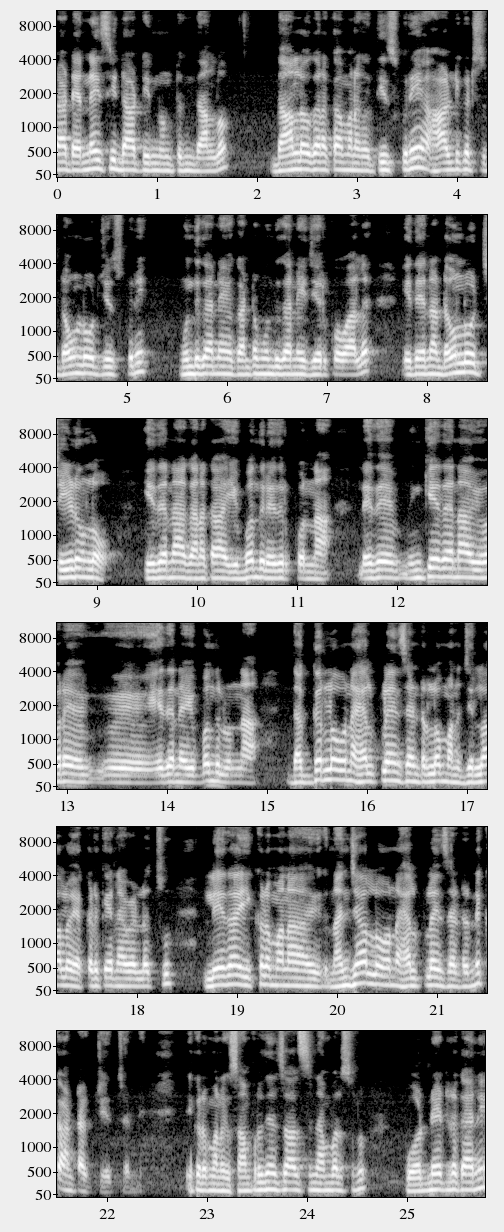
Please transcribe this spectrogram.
dot NIC dot in ఉంటుంది దానిలో. దానిలో కనుక మనకు తీసుకుని హాల్ టికెట్స్ డౌన్లోడ్ చేసుకుని ముందుగానే గంట ముందుగానే చేరుకోవాలి. ఏదైనా డౌన్లోడ్ చేయడంలో ఏదైనా గనక ఇబ్బందులు ఎదుర్కొన్నా లేదా ఇంకేదైనా వివర ఏదైనా ఇబ్బందులు ఉన్నా దగ్గరలో ఉన్న హెల్ప్ లైన్ సెంటర్లో మన జిల్లాలో ఎక్కడికైనా వెళ్ళొచ్చు లేదా ఇక్కడ మన నంజాల్లో ఉన్న హెల్ప్ లైన్ సెంటర్ని కాంటాక్ట్ చేయొచ్చండి. ఇక్కడ మనకు సంప్రదించాల్సిన నెంబర్స్ కోఆర్డినేటర్ కానీ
